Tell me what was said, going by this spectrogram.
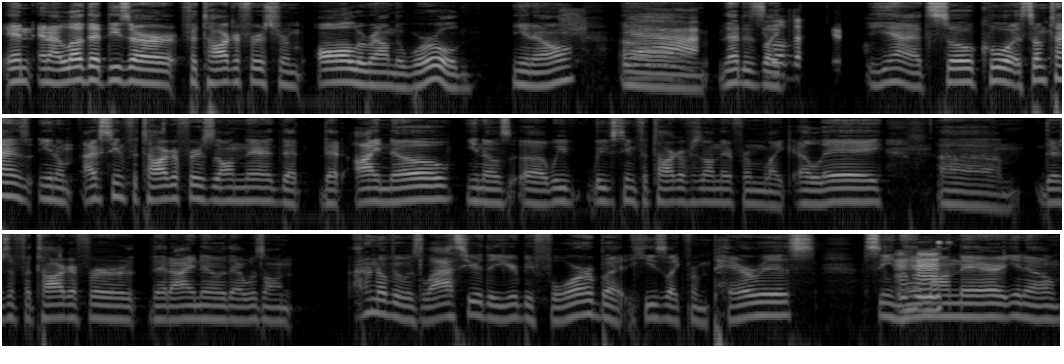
And and I love that these are photographers from all around the world. You know? Yeah. Um, that is like yeah, it's so cool. Sometimes, you know, I've seen photographers on there that that I know. You know, uh, we've we've seen photographers on there from like L.A. Um, there's a photographer that I know that was on. I don't know if it was last year, the year before, but he's like from Paris. Seen mm-hmm. him on there, you know.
